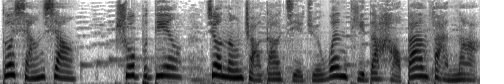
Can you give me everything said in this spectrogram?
多想想，说不定就能找到解决问题的好办法呢。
